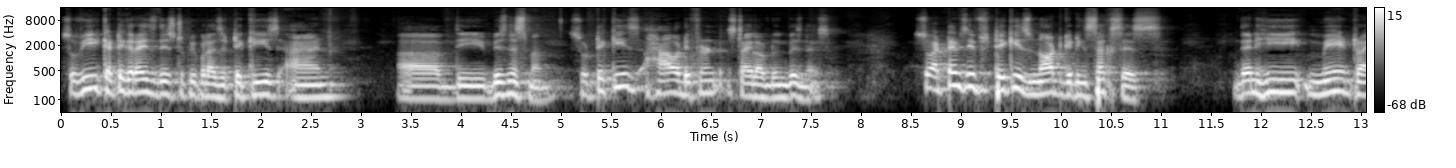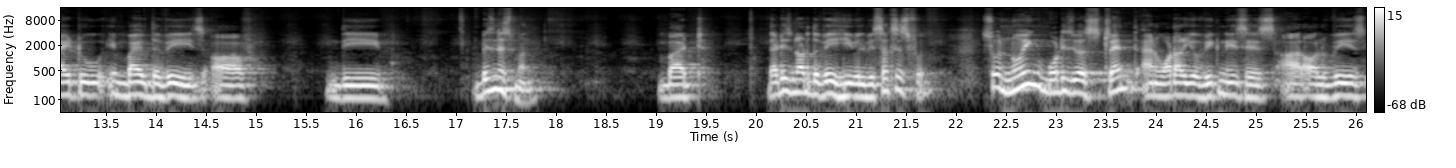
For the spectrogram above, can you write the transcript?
So we categorize these two people as the techies and the businessman. So techies have a different style of doing business so at times, if Tech is not getting success, then he may try to imbibe the ways of the businessman. But that is not the way he will be successful. So knowing what is your strength and what are your weaknesses are always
